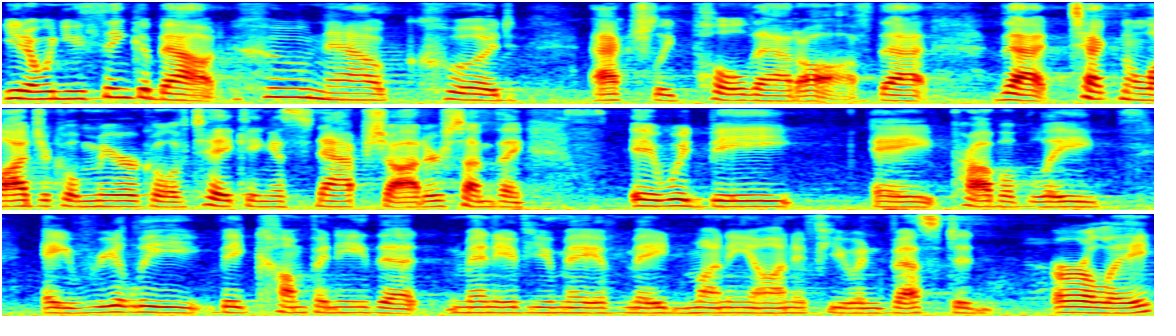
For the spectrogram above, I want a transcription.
you know, when you think about who now could actually pull that off, that, that technological miracle of taking a snapshot or something, it would be a, probably a really big company that many of you may have made money on if you invested early.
